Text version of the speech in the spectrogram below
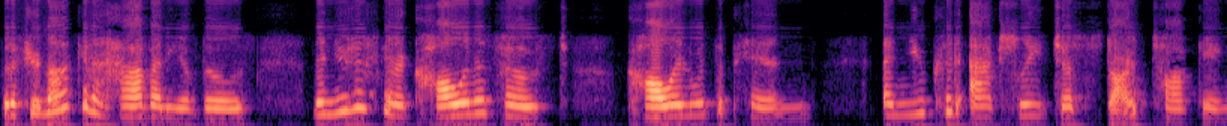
But if you're not going to have any of those, then you're just going to call in as host, call in with the pin, and you could actually just start talking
